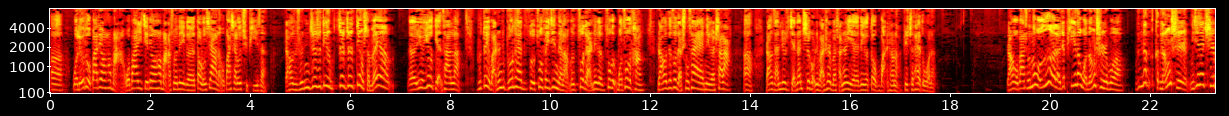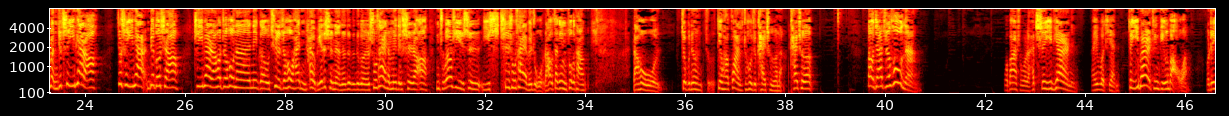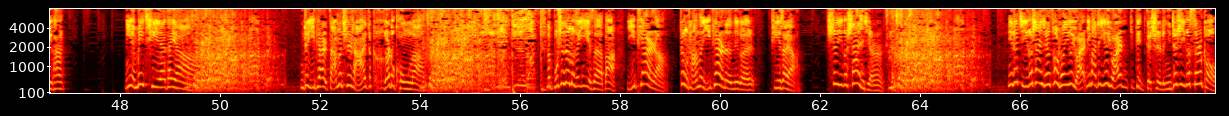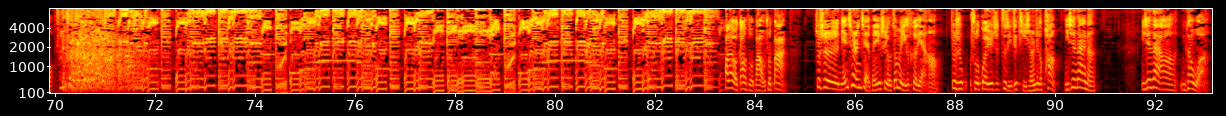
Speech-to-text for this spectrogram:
呃，我留的我爸电话号码，我爸一接电话号码说那个到楼下了，我爸下楼取披萨，然后就说你这是订这这订什么呀？呃，又又点餐了。我说对，晚上就不用太做做费劲的了，我做点那个做个我做个汤，然后再做点蔬菜那个沙拉啊，然后咱就是简单吃口就完事儿吧，反正也那个到晚上了，别吃太多了。然后我爸说：“那我饿了，这披萨我能吃不？”我说：“那可能吃，你现在吃吧，你就吃一片啊，就吃一片，你别多吃啊，吃一片。然后之后呢，那个我去了之后还你还有别的吃呢，那这个这个蔬菜什么也得吃啊啊，你主要是以是以吃蔬菜为主，然后再给你做个汤。然后我这不就电话挂了之后就开车了，开车到家之后呢，我爸说了还吃一片呢，哎呦我天，这一片挺顶饱啊！我这一看。”你也没切开呀！你这一片咱们吃啥呀？这盒都空了。那不是那么个意思，爸，一片啊，正常的一片的那个披萨呀，是一个扇形。你这几个扇形凑成一个圆你把这一个圆给给吃了，你这是一个 circle。我爸，我说爸，就是年轻人减肥是有这么一个特点啊，就是说关于是自己这体型这个胖，你现在呢，你现在啊，你看我，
